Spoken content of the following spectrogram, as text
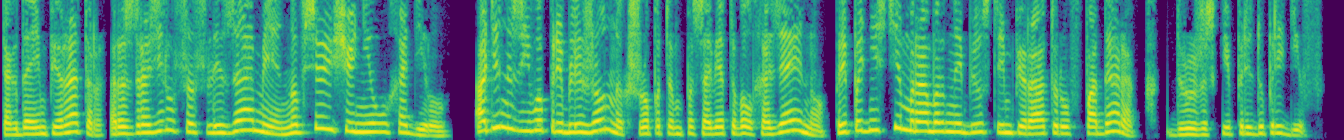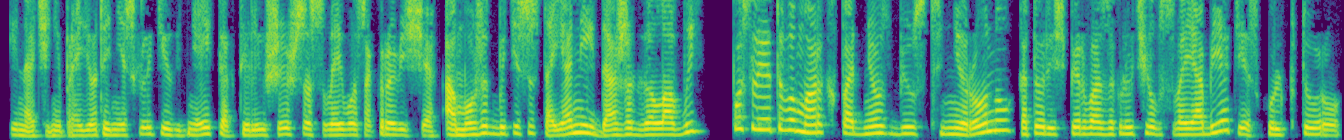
Тогда император разразился слезами, но все еще не уходил. Один из его приближенных шепотом посоветовал хозяину преподнести мраморный бюст императору в подарок, дружески предупредив. Иначе не пройдет и нескольких дней, как ты лишишься своего сокровища, а может быть и состояния, и даже головы. После этого Марк поднес бюст Нерону, который сперва заключил в свои объятия скульптуру,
